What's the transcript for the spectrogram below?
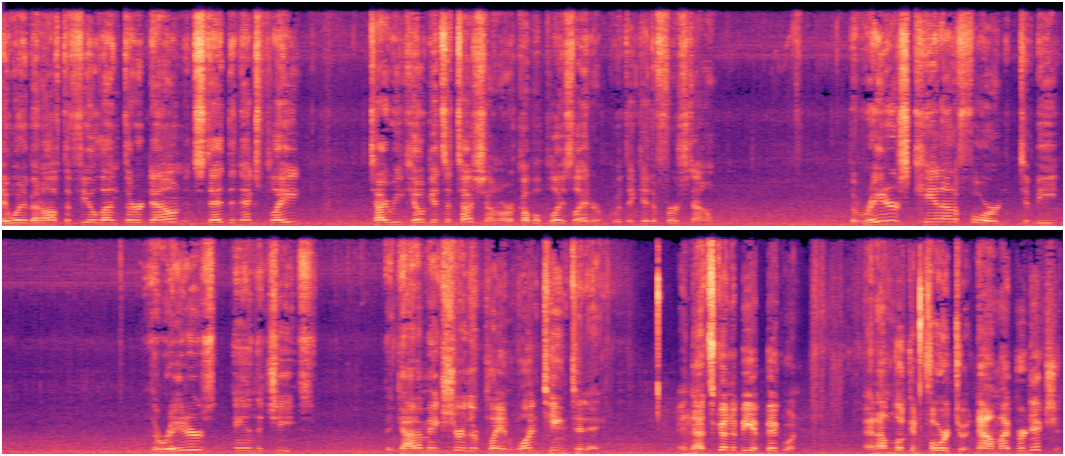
they would have been off the field on third down. Instead, the next play, Tyreek Hill gets a touchdown, or a couple plays later, would they get a first down? The Raiders cannot afford to beat the Raiders and the Chiefs. They got to make sure they're playing one team today. And that's going to be a big one. And I'm looking forward to it. Now, my prediction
